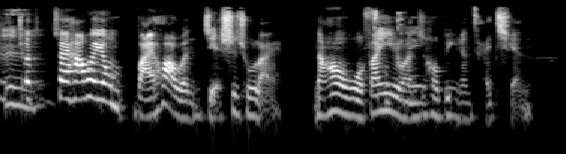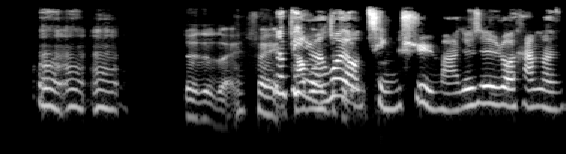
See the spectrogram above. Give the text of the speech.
嗯，就所以他会用白话文解释出来，然后我翻译完之后，病人才签。嗯嗯嗯。对对对，所以那病人会有情绪吗？就是如果他们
